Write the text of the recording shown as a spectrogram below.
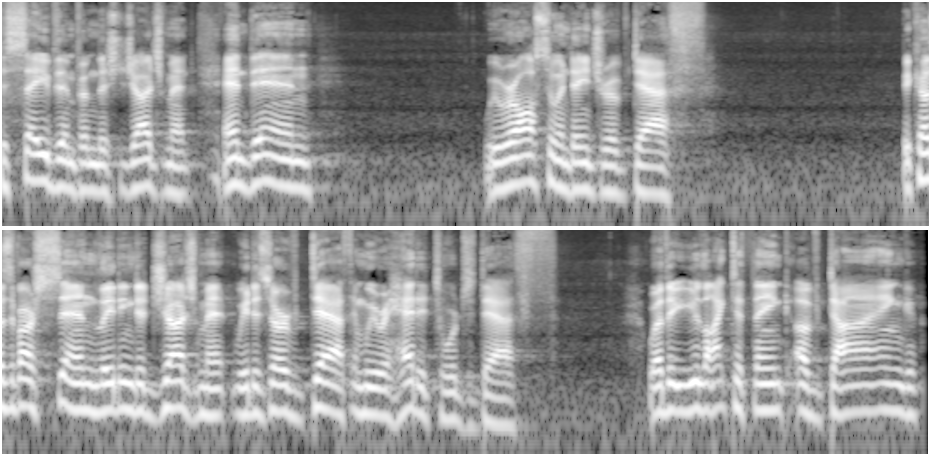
to save them from this judgment. And then we were also in danger of death. Because of our sin leading to judgment, we deserved death and we were headed towards death. Whether you like to think of dying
